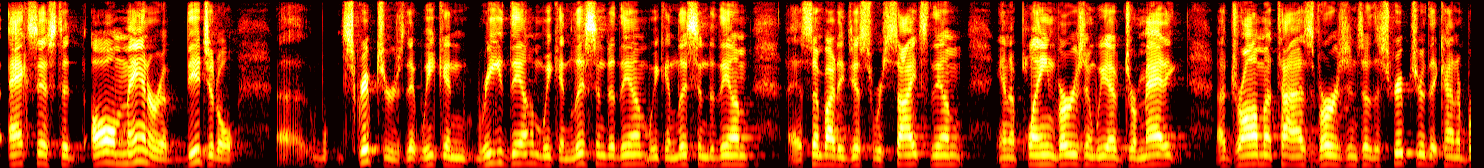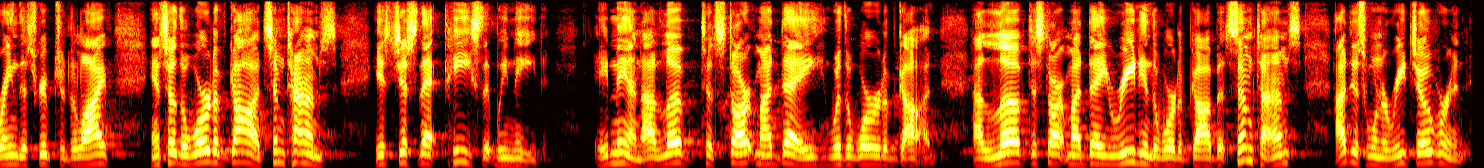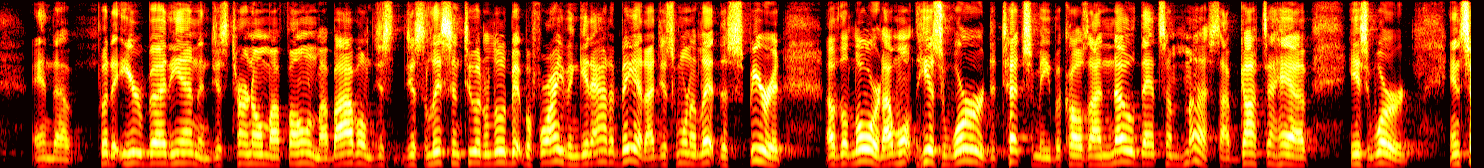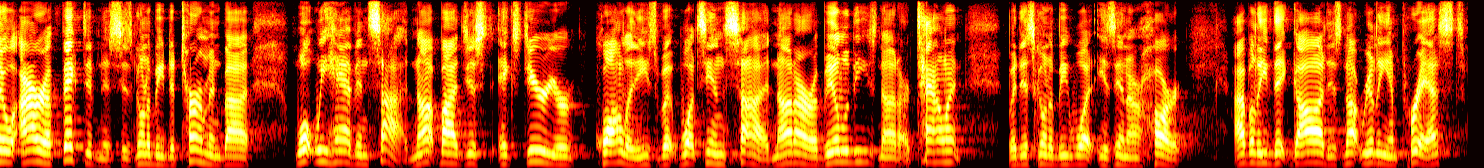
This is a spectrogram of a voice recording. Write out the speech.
access to all manner of digital uh, scriptures that we can read them, we can listen to them, we can listen to them as somebody just recites them in a plain version. We have dramatic, uh, dramatized versions of the scripture that kind of bring the scripture to life. And so the Word of God, sometimes it's just that peace that we need. Amen. I love to start my day with the Word of God. I love to start my day reading the Word of God, but sometimes I just want to reach over and and uh, put an earbud in and just turn on my phone, my Bible, and just, just listen to it a little bit before I even get out of bed. I just want to let the Spirit of the Lord, I want His Word to touch me because I know that's a must. I've got to have His Word. And so our effectiveness is going to be determined by what we have inside, not by just exterior qualities, but what's inside, not our abilities, not our talent, but it's going to be what is in our heart. I believe that God is not really impressed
